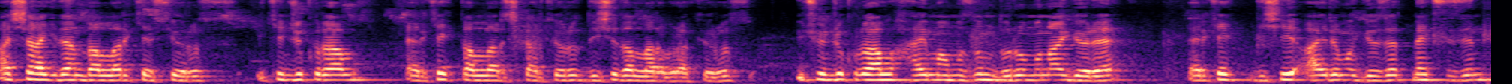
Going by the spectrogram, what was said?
aşağı giden dalları kesiyoruz. İkinci kural erkek dalları çıkartıyoruz, dişi dalları bırakıyoruz. Üçüncü kural haymamızın durumuna göre erkek dişi ayrımı gözetmeksizin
